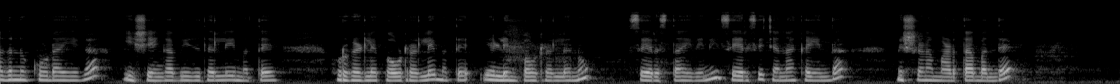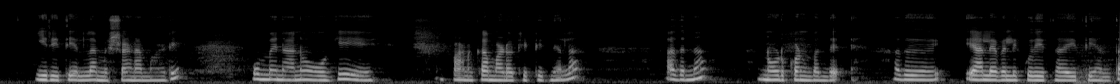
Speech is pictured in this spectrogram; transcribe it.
ಅದನ್ನು ಕೂಡ ಈಗ ಈ ಶೇಂಗಾ ಬೀಜದಲ್ಲಿ ಮತ್ತು ಹುರಗಡ್ಲೆ ಪೌಡ್ರಲ್ಲಿ ಮತ್ತು ಎಳ್ಳಿನ ಪೌಡ್ರಲ್ಲೂ ಸೇರಿಸ್ತಾ ಇದ್ದೀನಿ. ಸೇರಿಸಿ ಚೆನ್ನಾಗಿ ಕೈಯಿಂದ ಮಿಶ್ರಣ ಮಾಡ್ತಾ ಬಂದೆ. ಈ ರೀತಿ ಎಲ್ಲ ಮಿಶ್ರಣ ಮಾಡಿ ಒಮ್ಮೆ ನಾನು ಹೋಗಿ ಪಾನಕ ಮಾಡೋಕೆ ಇಟ್ಟಿದ್ನಲ್ಲ, ಅದನ್ನು ನೋಡ್ಕೊಂಡು ಬಂದೆ. ಅದು ಯಾವ ಲೆವೆಲಿಗೆ ಕುದೀತಾ ಐತಿ ಅಂತ.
